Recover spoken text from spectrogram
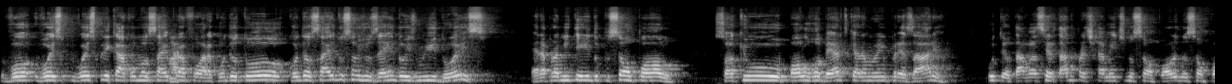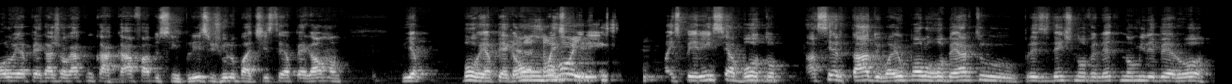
Vou, vou, vou explicar como eu saio para fora. Quando eu, tô, quando eu saí do São José em 2002, era para mim ter ido para São Paulo. Só que o Paulo Roberto, que era meu empresário, puta, eu tava acertado praticamente no São Paulo. E no São Paulo eu ia pegar, jogar com Kaká, Fábio Simplício, Júlio Batista, ia pegar uma. Ia, pô, ia pegar uma experiência, uma experiência boa. Tô acertado. E aí o Paulo Roberto, presidente Noveleto, não me liberou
